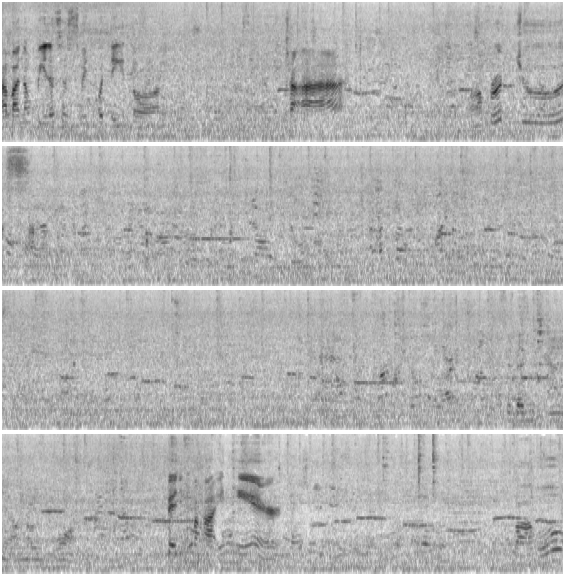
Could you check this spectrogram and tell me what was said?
Haba ng pila sa sweet potato. Tsaa. Mga fruit juice. Si Dennis niya ang nag-want. Pwedeng makain here. Baho.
